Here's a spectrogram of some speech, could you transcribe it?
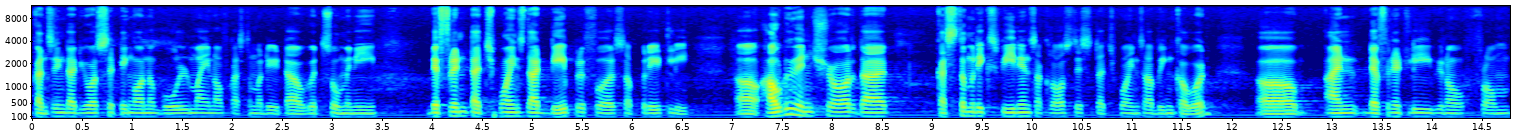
considering that you are sitting on a gold mine of customer data with so many different touch points that they prefer separately, uh, how do you ensure that customer experience across these touch points are being covered? Uh, and definitely, you know, from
